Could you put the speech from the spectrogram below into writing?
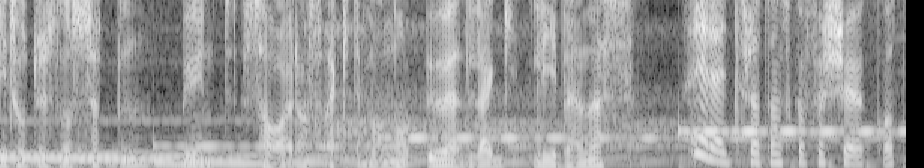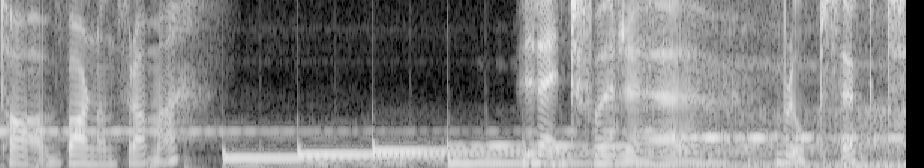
I 2017 begynte Saras ektemann å ødelegge livet hennes. Jeg er redd for at han skal forsøke å ta barna fra meg. Jeg er redd for uh, å bli oppsøkt.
